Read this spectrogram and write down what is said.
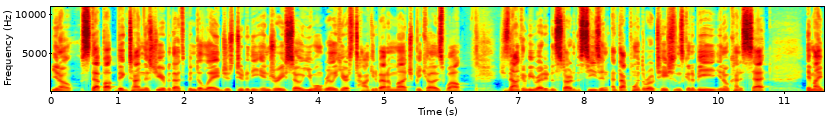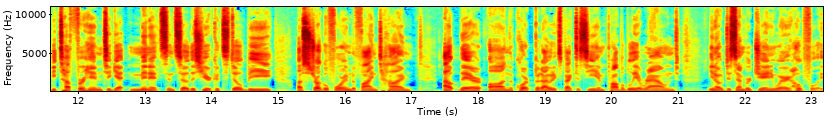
you know, step up big time this year, but that's been delayed just due to the injury. So you won't really hear us talking about him much because, well, he's not going to be ready to the start of the season. At that point, the rotation is going to be, you know, kind of set. It might be tough for him to get minutes. And so this year could still be a struggle for him to find time out there on the court. But I would expect to see him probably around, you know, December, January, hopefully.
